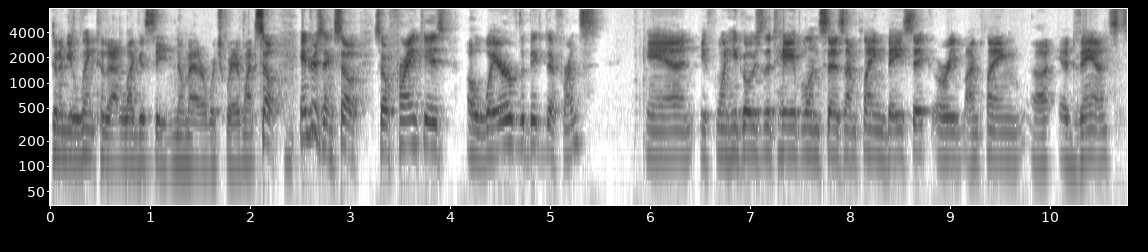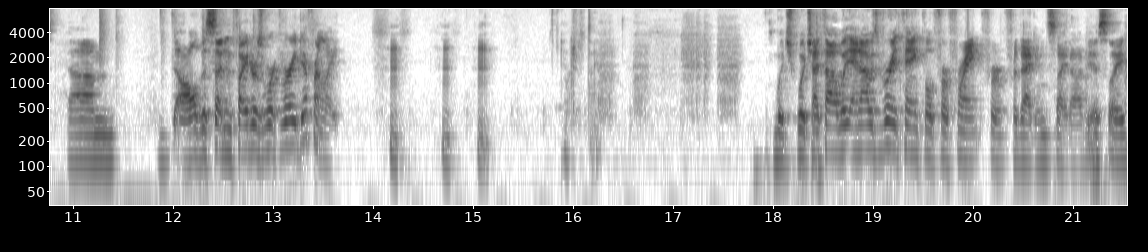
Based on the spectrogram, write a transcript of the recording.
going to be linked to that legacy no matter which way it went. So interesting. So so frank is aware of the big difference and if when he goes to the table and says i'm playing basic or i'm playing uh, advanced um, all of a sudden fighters work very differently Interesting. Which which I thought, and I was very thankful for Frank for for that insight. Obviously.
